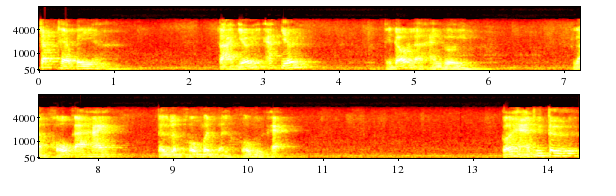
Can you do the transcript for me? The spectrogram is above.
chấp theo cái à, tà giới, ác giới, thì đó là hạng người làm khổ cả hai, tự làm khổ mình và làm khổ người khác. Còn hạng thứ tư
